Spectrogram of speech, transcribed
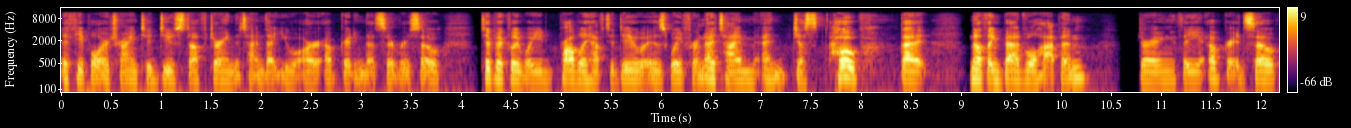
if people are trying to do stuff during the time that you are upgrading that server. So typically what you'd probably have to do is wait for nighttime and just hope that nothing bad will happen during the upgrade. So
